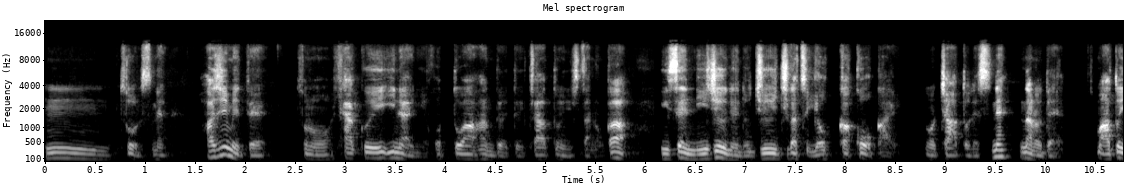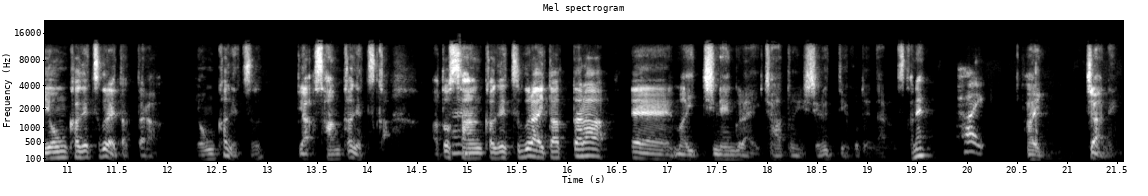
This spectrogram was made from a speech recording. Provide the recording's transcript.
うーん、そうですね。初めてその100位以内に HOT100 というチャートにしたのが、2020年の11月4日公開のチャートですね。なので、まあ、あと4ヶ月ぐらい経ったら、4ヶ月いや、3ヶ月か。あと3ヶ月ぐらい経ったら、えーまあ、1年ぐらいチャートにしてるっていうことになるんですかね。はい。はい。じゃあね、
